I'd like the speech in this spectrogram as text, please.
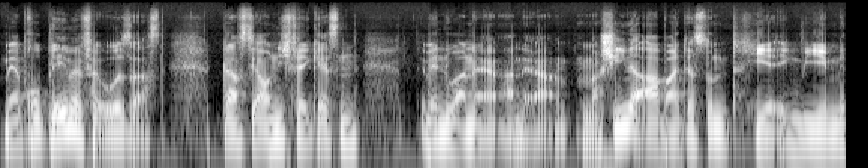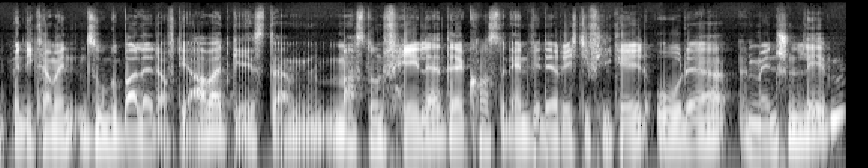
mehr Probleme verursachst. Du darfst ja auch nicht vergessen, wenn du an der, an der Maschine arbeitest und hier irgendwie mit Medikamenten zugeballert auf die Arbeit gehst, dann machst du einen Fehler, der kostet entweder richtig viel Geld oder Menschenleben.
